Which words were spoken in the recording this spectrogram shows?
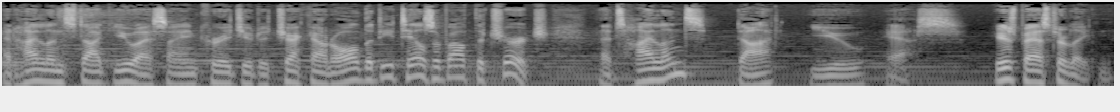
at highlands.us. I encourage you to check out all the details about the church. That's highlands.us. Here's Pastor Layton.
